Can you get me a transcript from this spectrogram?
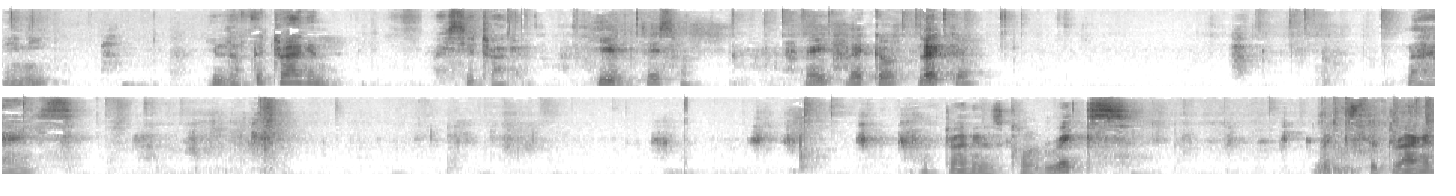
Minnie, you love the dragon. Where's your dragon? Here, this one. Wait, let go, let go. Nice. Dragon is called Rix. Rix the dragon.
